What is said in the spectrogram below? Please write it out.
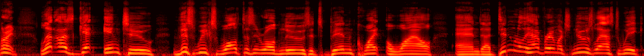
All right, let us get into this week's Walt Disney World news. It's been quite a while and uh, didn't really have very much news last week,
